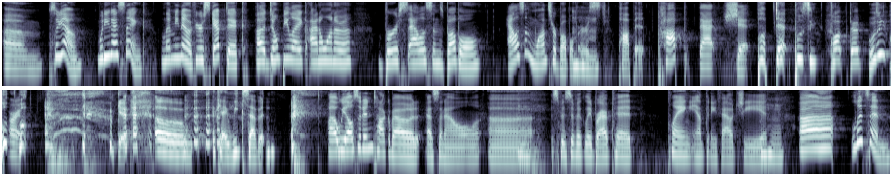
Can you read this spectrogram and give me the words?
Um, so, yeah. What do you guys think? Let me know. If you're a skeptic, uh, don't be like, I don't want to burst Allison's bubble. Allison wants her bubble burst. Pop it. Pop that shit. Pop that pussy. Pop that pussy. All right. Okay. oh, okay. Week seven. Uh, we also didn't talk about SNL, uh, specifically Brad Pitt playing Anthony Fauci. Uh, listen,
